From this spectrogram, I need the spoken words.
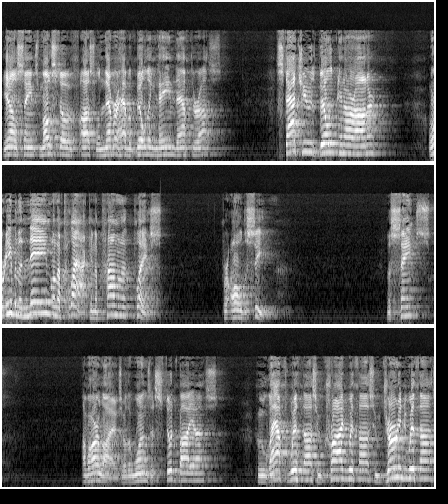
You know, saints, most of us will never have a building named after us, statues built in our honor, or even a name on a plaque in a prominent place for all to see. The saints of our lives are the ones that stood by us, who laughed with us, who cried with us, who journeyed with us.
